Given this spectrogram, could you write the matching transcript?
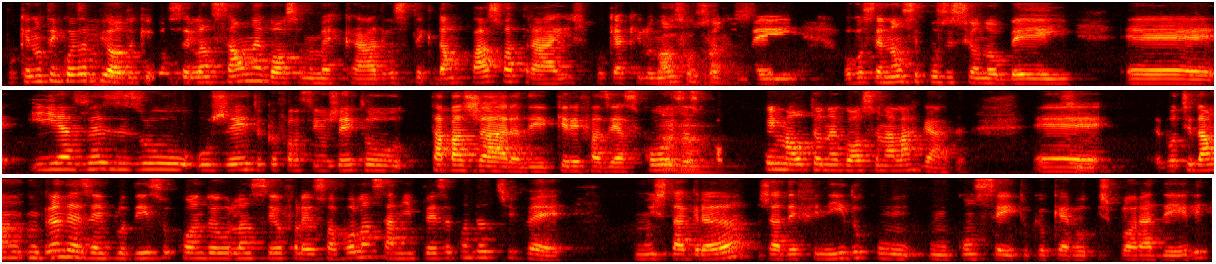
Porque não tem coisa pior do que você lançar um negócio no mercado e você ter que dar um passo atrás, porque aquilo passo não funcionou atrás. bem, ou você não se posicionou bem. É, e às vezes o, o, jeito que eu falo assim, o jeito tabajara de querer fazer as coisas, uhum. queimar o teu negócio na largada. É, eu vou te dar um, um grande exemplo disso. Quando eu lancei, eu falei, eu só vou lançar minha empresa quando eu tiver um Instagram já definido com, o conceito que eu quero explorar dele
